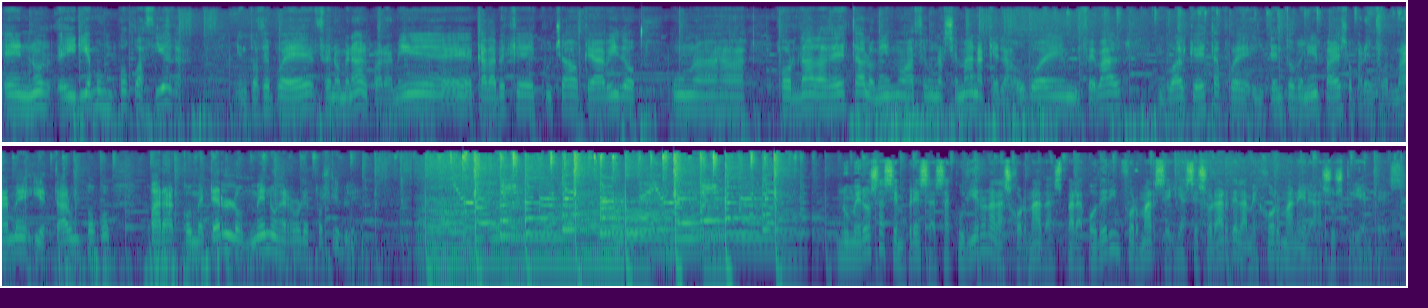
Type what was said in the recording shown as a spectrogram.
eh, no, eh, iríamos un poco a ciegas. Y entonces, pues, es fenomenal. Para mí, eh, cada vez que he escuchado que ha habido unas jornadas de estas, lo mismo hace una semana que las hubo en Febal, igual que estas, pues intento venir para eso, para informarme y estar un poco para cometer los menos errores posibles. Numerosas empresas acudieron a las jornadas para poder informarse y asesorar de la mejor manera a sus clientes.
